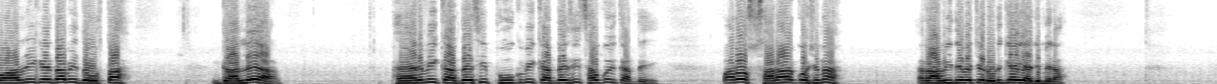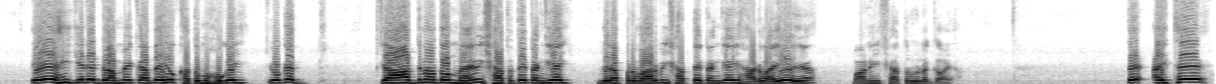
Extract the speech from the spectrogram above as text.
ਪਾਦਰੀ ਕਹਿੰਦਾ ਵੀ ਦੋਸਤਾ, ਗੱਲ ਆ, ਫੈਰ ਵੀ ਕਰਦੇ ਸੀ, ਫੂਕ ਵੀ ਕਰਦੇ ਸੀ, ਸਭ ਕੁਝ ਕਰਦੇ ਸੀ। ਪਰ ਉਹ ਸਾਰਾ ਕੁਝ ਨਾ ਰਾਵੀ ਦੇ ਵਿੱਚ ਰੁੜ ਗਿਆ ਹੀ ਅੱਜ ਮੇਰਾ। ਇਹ ਅਸੀਂ ਜਿਹੜੇ ਡਰਾਮੇ ਕਰਦੇ ਸੀ, ਉਹ ਖਤਮ ਹੋ ਗਏ ਕਿਉਂਕਿ ਚਾਰ ਦਿਨਾਂ ਤੋਂ ਮੈਂ ਵੀ ਛੱਤ ਤੇ ਟੰਗਿਆ ਹੀ ਮੇਰਾ ਪਰਿਵਾਰ ਵੀ ਛੱਤ ਤੇ ਟੰਗਿਆ ਹੀ ਹੜ੍ਹ ਆਏ ਹੋਏ ਆ, ਪਾਣੀ ਛੱਤ ਨੂੰ ਲੱਗਾ ਹੋਇਆ। ਤੇ ਇੱਥੇ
